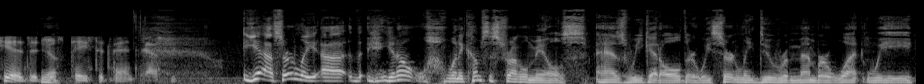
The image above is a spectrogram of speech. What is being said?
kids, it Yeah. just tasted fantastic. Yeah, certainly. Uh, you know, when it comes to struggle meals, as we get older, we certainly do remember what we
